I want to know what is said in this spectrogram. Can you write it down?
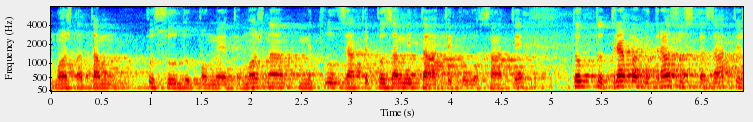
можна там посуду помити, можна метлу взяти, позамітати коло хати. Тобто треба відразу сказати,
